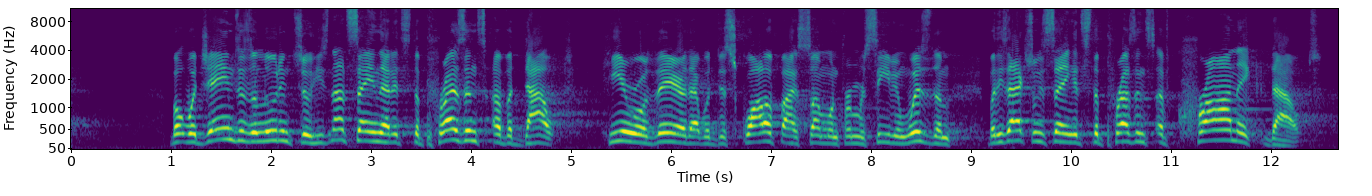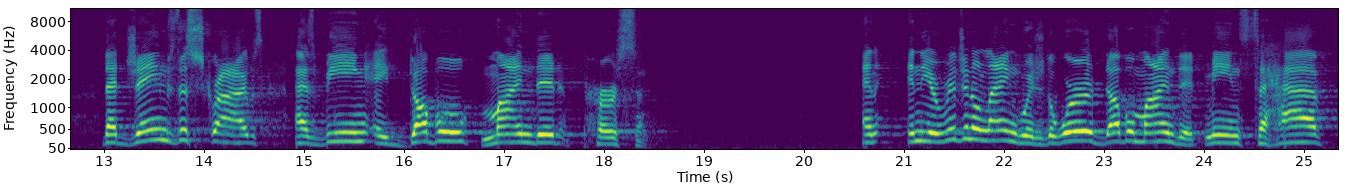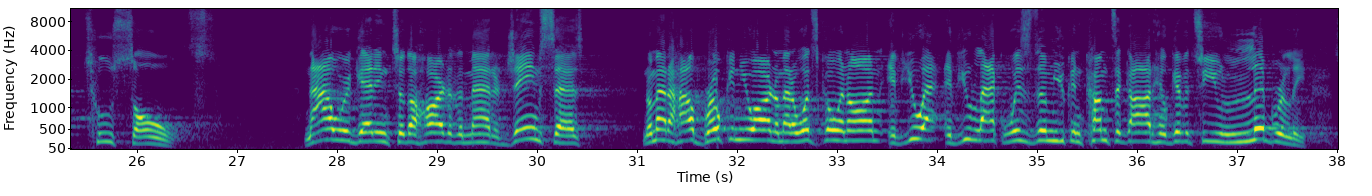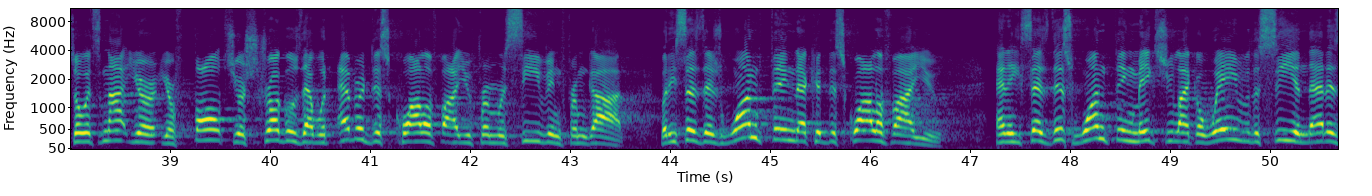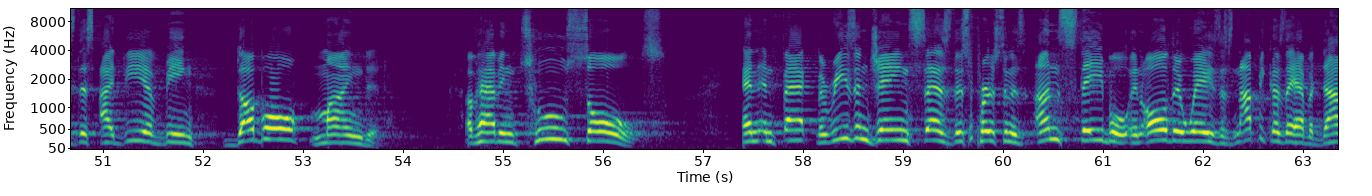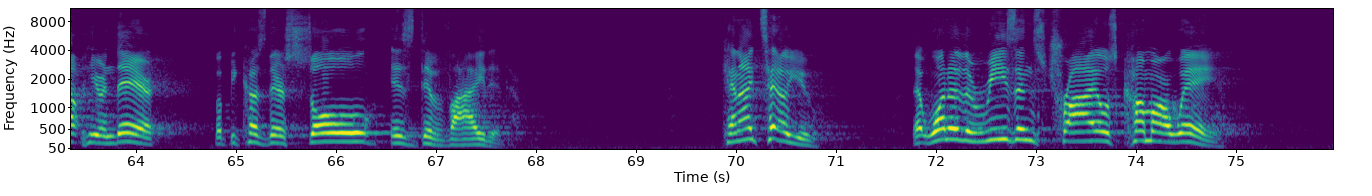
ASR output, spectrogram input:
But what James is alluding to, he's not saying that it's the presence of a doubt here or there that would disqualify someone from receiving wisdom, but he's actually saying it's the presence of chronic doubt that James describes as being a double minded person. And in the original language, the word double minded means to have two souls. Now we're getting to the heart of the matter. James says, no matter how broken you are, no matter what's going on, if you, if you lack wisdom, you can come to God. He'll give it to you liberally. So it's not your, your faults, your struggles that would ever disqualify you from receiving from God. But he says there's one thing that could disqualify you. And he says this one thing makes you like a wave of the sea, and that is this idea of being double minded, of having two souls. And in fact, the reason James says this person is unstable in all their ways is not because they have a doubt here and there, but because their soul is divided. Can I tell you that one of the reasons trials come our way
